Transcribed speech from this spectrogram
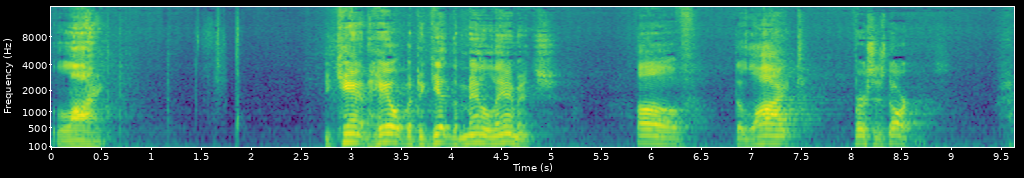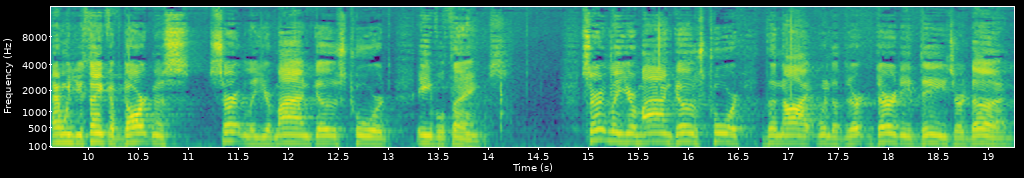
light. You can't help but to get the mental image of the light versus darkness. And when you think of darkness, certainly your mind goes toward evil things. Certainly your mind goes toward the night when the dirty deeds are done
